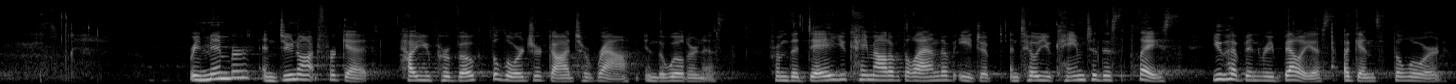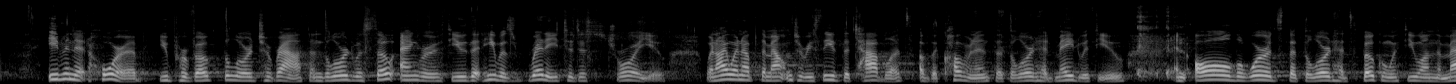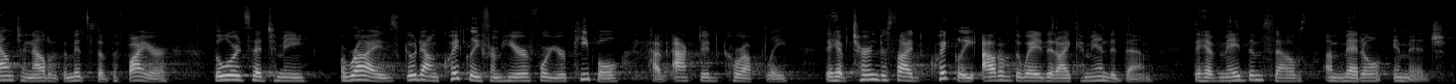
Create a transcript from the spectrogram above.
Remember and do not forget how you provoked the Lord your God to wrath in the wilderness. From the day you came out of the land of Egypt until you came to this place, you have been rebellious against the Lord. Even at Horeb, you provoked the Lord to wrath, and the Lord was so angry with you that he was ready to destroy you. When I went up the mountain to receive the tablets of the covenant that the Lord had made with you, and all the words that the Lord had spoken with you on the mountain out of the midst of the fire, the Lord said to me, Arise, go down quickly from here, for your people have acted corruptly. They have turned aside quickly out of the way that I commanded them. They have made themselves a metal image.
